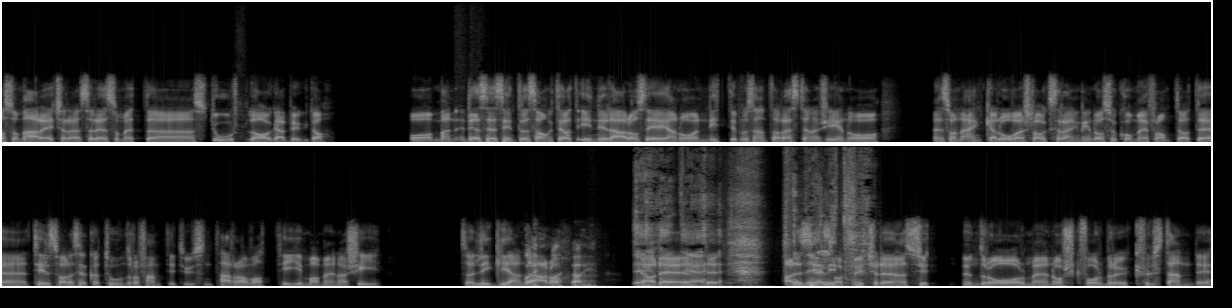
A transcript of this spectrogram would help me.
Altså Mer er ikke det. Så det er som et uh, stort lagerbygg. da. Og, men det som er så interessant, er at inni der også er igjen over 90% av restenergien. og med en sånn enkel overslagsregning da, så kommer jeg fram til at det tilsvarer ca. 250 000 terawatt-timer med energi som ligger igjen der. da. Ja, det, det, ja, det er nok mye. Det er 1700 år med norsk forbruk fullstendig.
